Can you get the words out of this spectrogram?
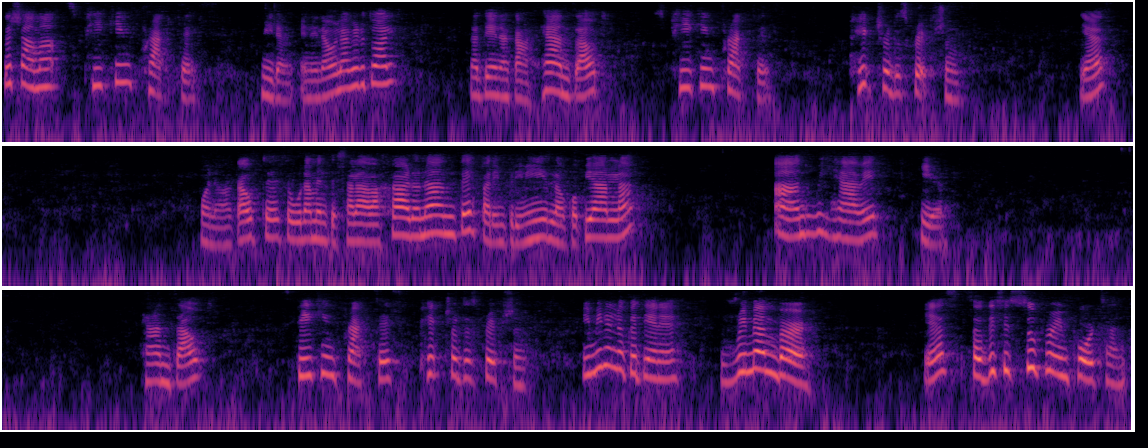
Se llama Speaking Practice. Miren, en el aula virtual la tienen acá, handout, Speaking Practice, Picture Description. Yes? Bueno, acá ustedes seguramente ya la bajaron antes para imprimirla o copiarla. And we have it here. Handout, Speaking Practice, Picture Description. Y miren lo que tiene. Remember. Yes, so this is super important.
